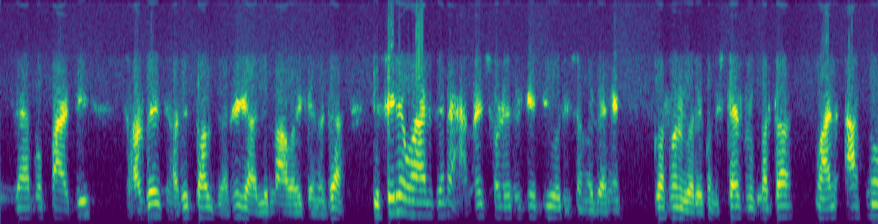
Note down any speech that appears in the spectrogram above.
मिलाएको पार्टी झर्दै झर्दै तल झर्दै अहिले माओवादी केन्द्र छ त्यसैले उहाँले चाहिँ हाम्रै छोडेर केटिओडीसँग चाहिँ गठन गरेको स्टेट रूपमा त उहाँले आफ्नो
